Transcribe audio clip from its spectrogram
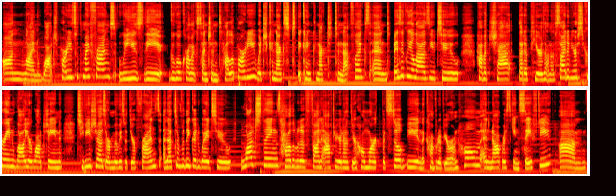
online watch parties with my friends. We use the Google Chrome extension Teleparty, which connects it can connect to Netflix and basically allows you to have a chat that appears on the side of your screen while you're watching TV shows or movies with your friends. And that's a really good way to watch things, have a little bit of fun after you're done with your homework, but still be in the comfort of your own home and not risking safety. Um,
